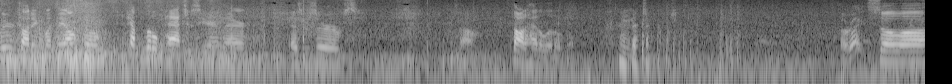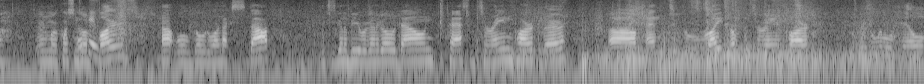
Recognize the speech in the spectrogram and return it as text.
clear cutting, but they also kept little patches here and there as reserves. So thought ahead a little bit. Maybe not too much. All right. So, uh, are there any more questions Okay. on fires? If not, we'll go to our next stop, which is going to be we're going to go down past the terrain park there, um, and to the right of the terrain park, there's a little hill.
